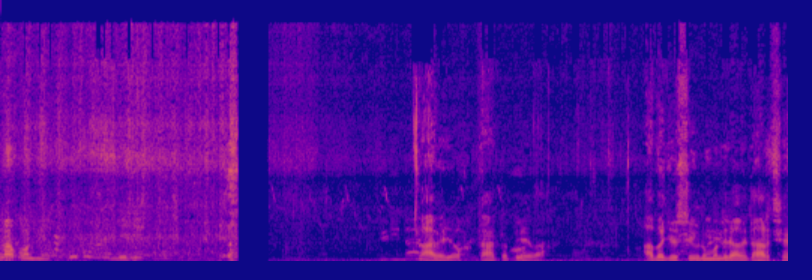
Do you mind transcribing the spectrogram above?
ના ફોન આવે જો, ધાર તો પીવા. આ બાજુ શિવનું મંદિર આવે ધાર છે.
